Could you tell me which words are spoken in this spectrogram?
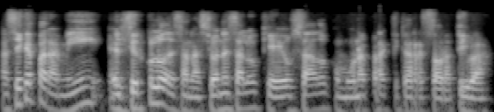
Así que para mí, el círculo de sanación es algo que he usado como una práctica restaurativa.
